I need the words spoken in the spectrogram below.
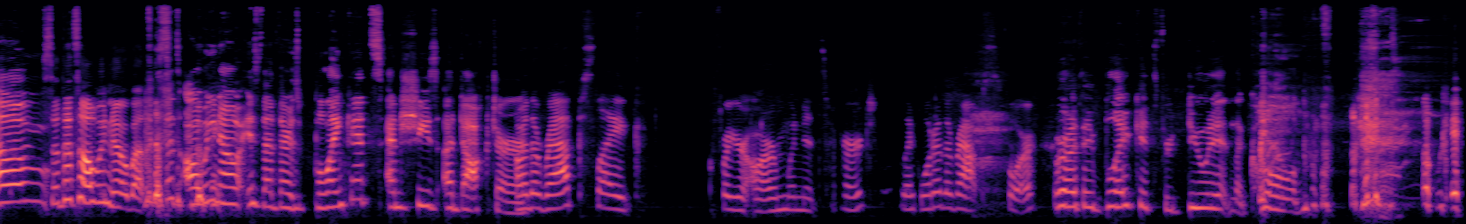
um, So that's all we know about this. that's all we know is that there's blankets and she's a doctor. Are the wraps like for your arm when it's hurt? Like what are the wraps for? or are they blankets for doing it in the cold? Okay.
